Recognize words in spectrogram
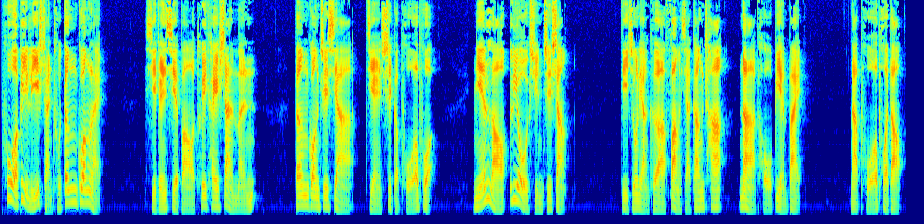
破壁里闪出灯光来。谢珍、谢宝推开扇门，灯光之下，见是个婆婆，年老六旬之上。弟兄两个放下钢叉，那头便拜。那婆婆道：“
